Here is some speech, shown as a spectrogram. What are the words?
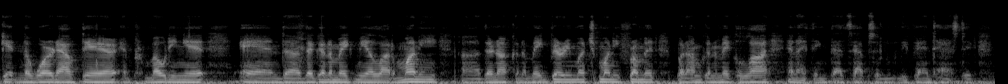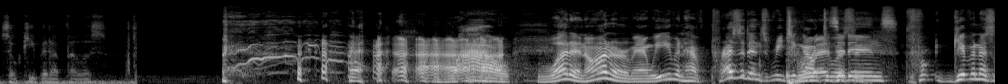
getting the word out there and promoting it, and they're gonna make me a lot of money. They're not going to make very much money from it, but I'm going to make a lot, and I think that's absolutely fantastic. So keep it up, fellas. wow, what an honor, man! We even have presidents reaching presidents. out to us, and giving us,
